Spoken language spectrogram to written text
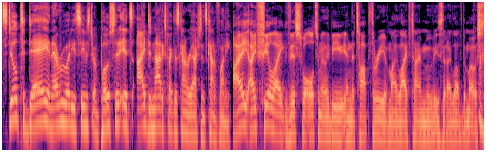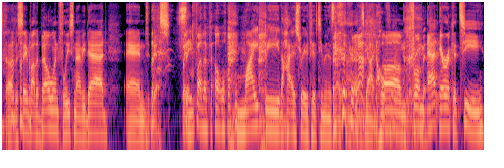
still today, and everybody seems to have posted. It's. I did not expect this kind of reaction. It's kind of funny. I, I feel like this will ultimately be in the top three of my lifetime movies that I love the most. Uh, the Saved by the Bell one, Feliz NaviDAD, and this. Saved by the Bell one. Might be the highest rated 15 minutes lifetime has gotten. Hopefully. Um, from at Erica T.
